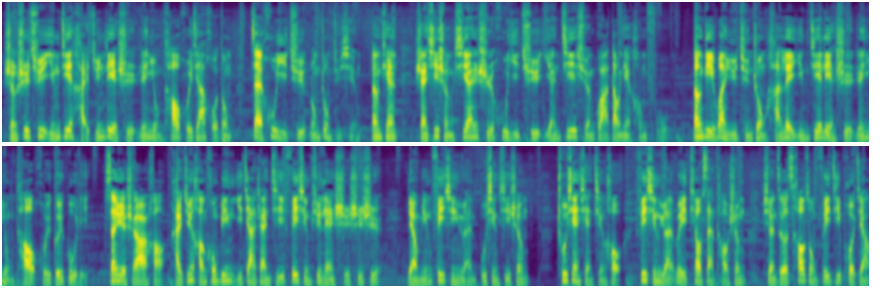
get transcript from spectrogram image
省市区迎接海军烈士任永涛回家活动在鄠邑区隆重举行。当天，陕西省西安市鄠邑区沿街悬挂悼念横幅，当地万余群众含泪迎接烈士任永涛回归故里。三月十二号，海军航空兵一架战机飞行训练时失事，两名飞行员不幸牺牲。出现险情后，飞行员为跳伞逃生，选择操纵飞机迫降，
